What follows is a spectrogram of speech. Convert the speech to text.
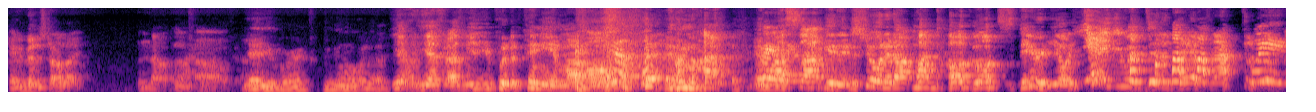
Have you been to Starlight? No, No. Oh, okay. Yeah, you were. You going with us? Yeah, yes, right. You, you put a penny in my um in my in Wait, my wait, socket and shorted out my doggone stereo. Yeah, you went to the damn drive-thru. Wait,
